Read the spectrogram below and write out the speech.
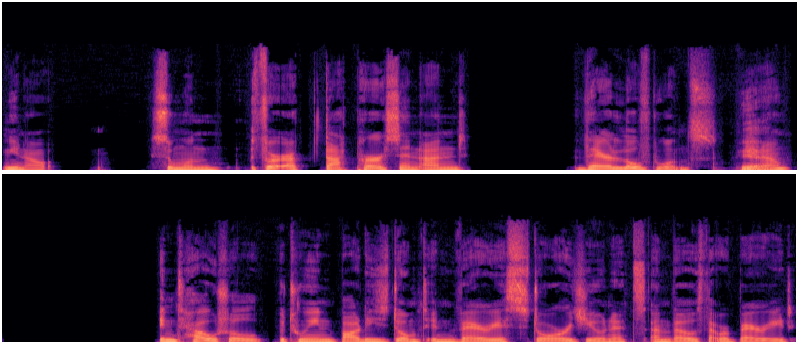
you know, someone for a, that person and their loved ones. You know. In total, between bodies dumped in various storage units and those that were buried,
